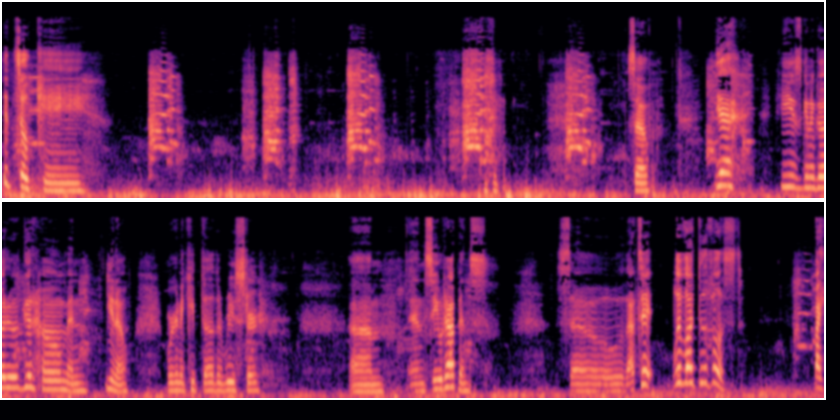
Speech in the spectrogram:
It's okay. so, yeah, he's gonna go to a good home and, you know, we're gonna keep the other rooster um, and see what happens. So, that's it. Live life to the fullest. Bye.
